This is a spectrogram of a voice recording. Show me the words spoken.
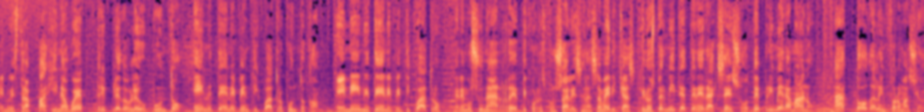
en nuestra página web www.ntn24.com. En NTN24 tenemos una red de corresponsales en las Américas que nos permite tener acceso de primera mano a toda la información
